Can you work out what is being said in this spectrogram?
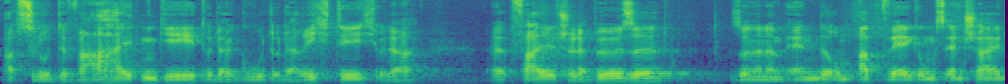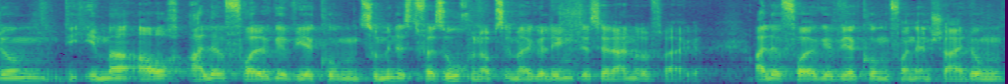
absolute Wahrheiten geht oder gut oder richtig oder äh, falsch oder böse, sondern am Ende um Abwägungsentscheidungen, die immer auch alle Folgewirkungen zumindest versuchen. Ob es immer gelingt, ist ja eine andere Frage. Alle Folgewirkungen von Entscheidungen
